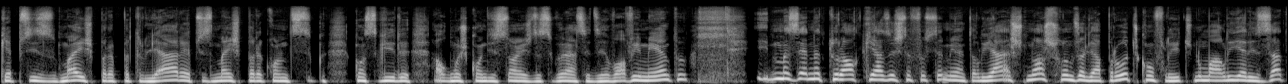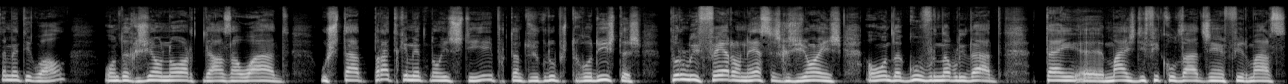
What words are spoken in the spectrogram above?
que é preciso meios para patrulhar, é preciso meios para conseguir algumas condições de segurança e desenvolvimento, mas é natural que haja este afastamento. Aliás, se nós formos olhar para outros conflitos, no Mali era exatamente igual, onde a região norte de Azawad o Estado praticamente não existia e, portanto, os grupos terroristas proliferam nessas regiões onde a governabilidade tem uh, mais dificuldades em afirmar-se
